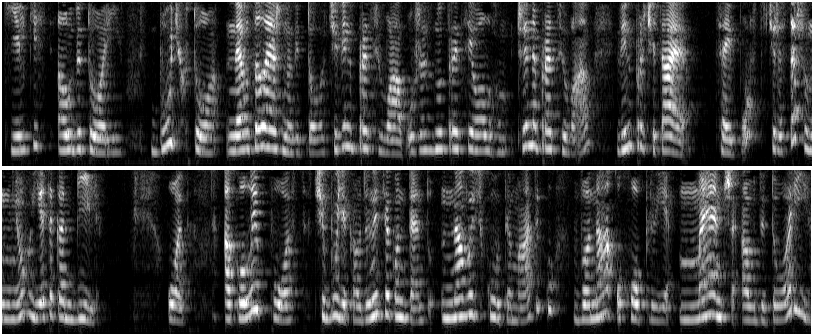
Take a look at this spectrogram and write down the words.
кількість аудиторії. Будь-хто, незалежно від того, чи він працював уже з нутриціологом, чи не працював, він прочитає цей пост через те, що в нього є така біль. От. А коли пост чи будь-яка одиниця контенту на вузьку тематику, вона охоплює менше аудиторії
